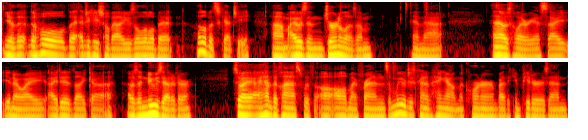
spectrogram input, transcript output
You know, the the whole the educational value is a little bit a little bit sketchy. Um, I was in journalism, in that, and that was hilarious. I you know I I did like a, uh, I was a news editor, so I, I had the class with all, all, of my friends, and we would just kind of hang out in the corner by the computers and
